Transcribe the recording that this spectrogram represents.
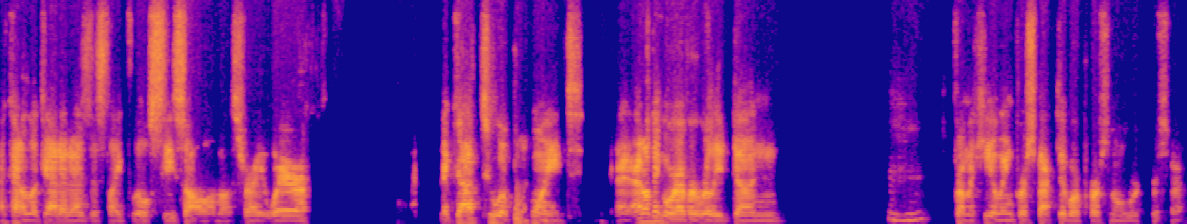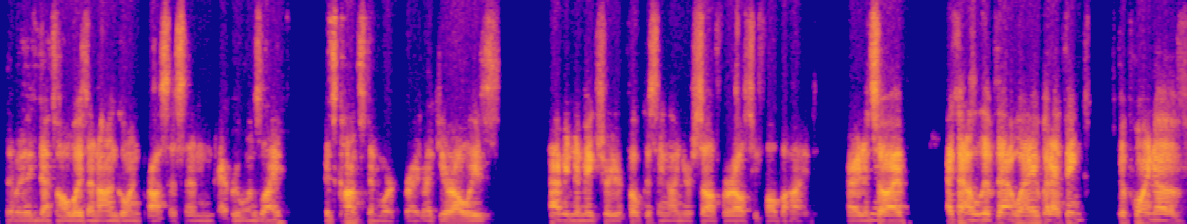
i kind of look at it as this like little seesaw almost right? Where I got to a point. I don't think we're ever really done mm-hmm. From a healing perspective or personal work perspective. I think that's always an ongoing process in everyone's life. It's constant work, right? Like you're always having to make sure you're focusing on yourself, or else you fall behind, right? And yeah. so I, I kind of live that way. But I think the point of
